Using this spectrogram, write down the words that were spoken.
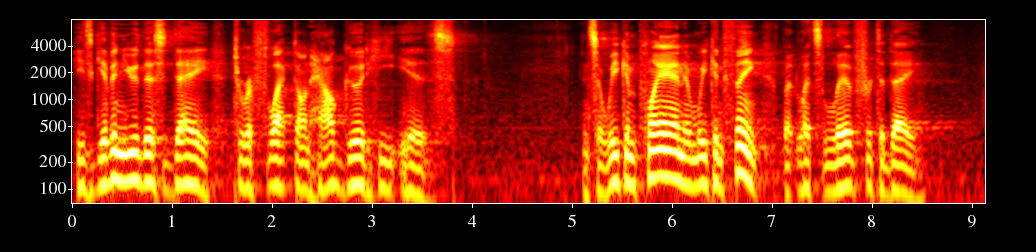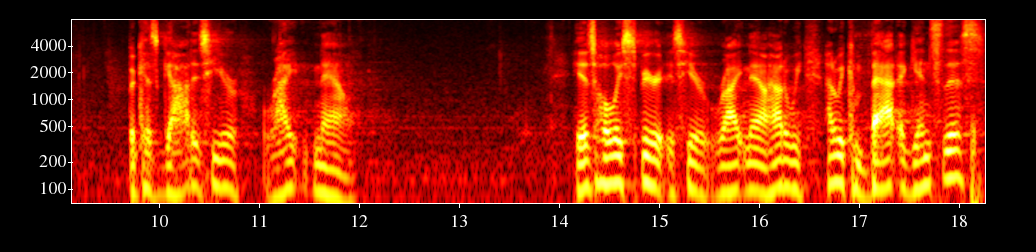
He's given you this day to reflect on how good He is. And so we can plan and we can think, but let's live for today because God is here right now. His Holy Spirit is here right now. How do we, how do we combat against this?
